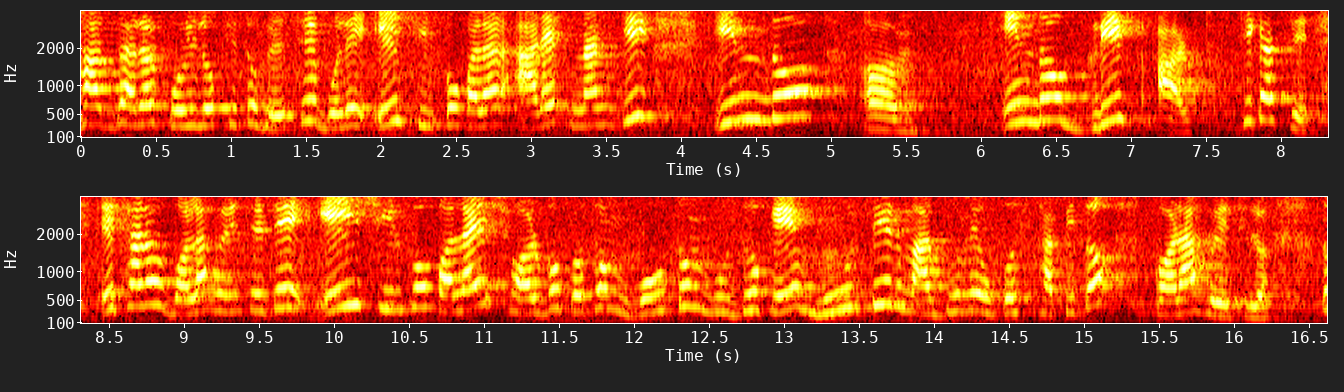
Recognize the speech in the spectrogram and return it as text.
ভাবধারার পরিলক্ষিত হয়েছে বলে এই শিল্পকলার আরেক নাম কি? ইন্দো ইন্দো গ্রিক আর্ট, ঠিক আছে? এছাড়াও বলা হয়েছে যে এই শিল্পকলায় সর্বপ্রথম গৌতম বুদ্ধকে মূর্তির মাধ্যমে উপস্থাপিত করা হয়েছিল। তো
